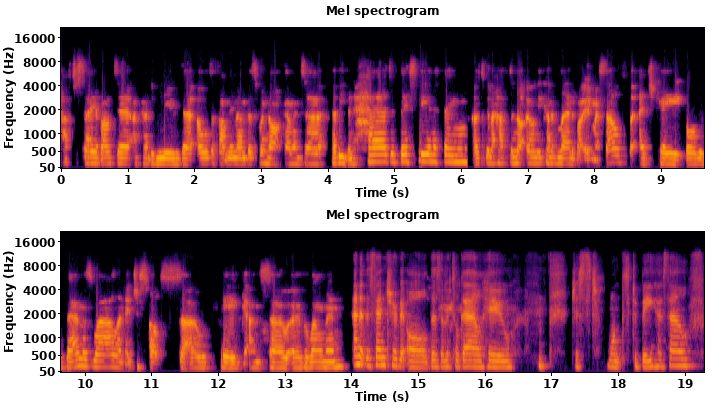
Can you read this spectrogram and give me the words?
have to say about it. I kind of knew that older family members were not going to have even heard of this being a thing. I was gonna have to not only kind of learn about it myself, but educate all of them as well. And it just felt so big and so overwhelming. And at the centre of it all, there's a little girl who just wants to be herself.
